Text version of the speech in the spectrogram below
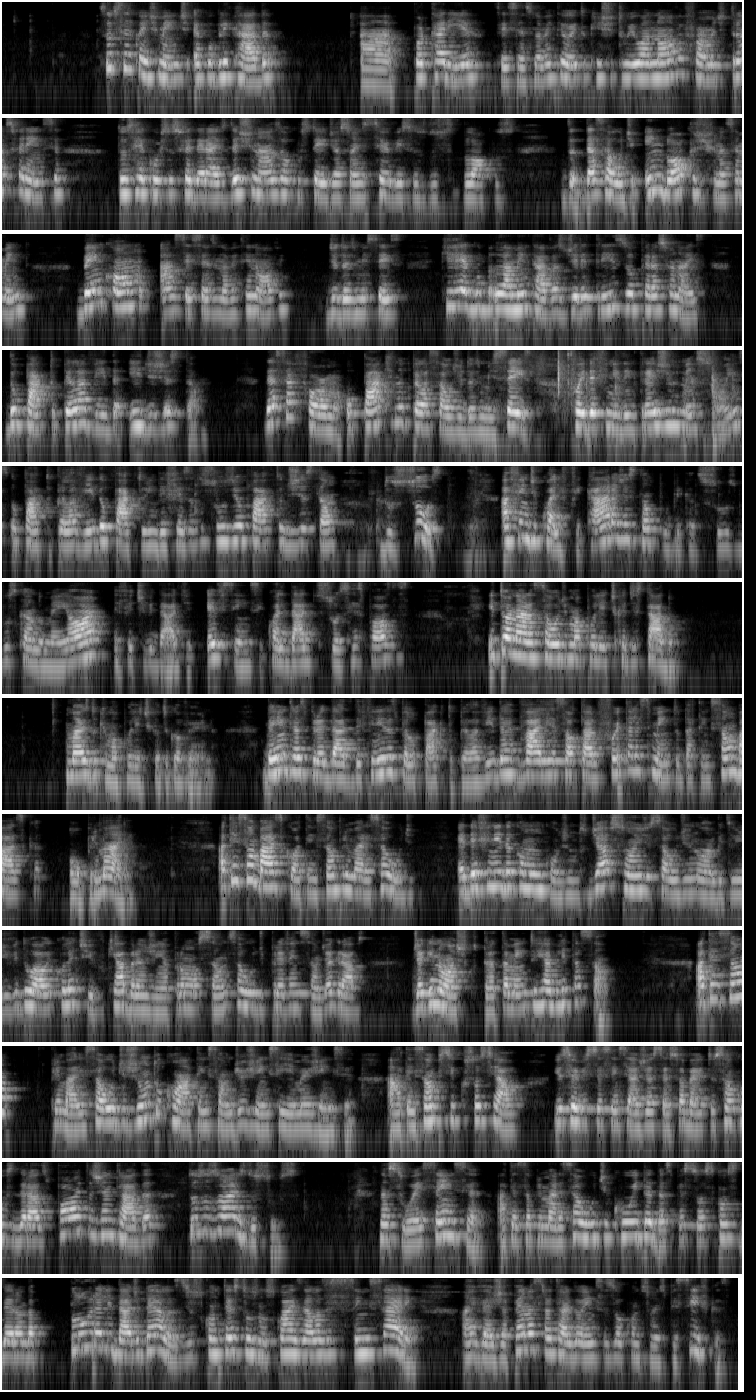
Subsequentemente, é publicada a Portaria 698, que instituiu a nova forma de transferência dos recursos federais destinados ao custeio de ações e serviços dos blocos da saúde em blocos de financiamento, bem como a 699 de 2006, que regulamentava as diretrizes operacionais do Pacto pela Vida e de Gestão. Dessa forma, o Pacto pela Saúde de 2006 foi definido em três dimensões: o Pacto pela Vida, o Pacto em Defesa do SUS e o Pacto de Gestão do SUS, a fim de qualificar a gestão pública do SUS, buscando maior efetividade, eficiência e qualidade de suas respostas, e tornar a saúde uma política de Estado mais do que uma política de governo. Dentre as prioridades definidas pelo Pacto pela Vida, vale ressaltar o fortalecimento da atenção básica ou primária. A atenção básica ou atenção primária à saúde é definida como um conjunto de ações de saúde no âmbito individual e coletivo que abrangem a promoção de saúde prevenção de agravos diagnóstico, tratamento e reabilitação. A atenção primária em saúde, junto com a atenção de urgência e emergência, a atenção psicossocial e os serviços essenciais de acesso aberto são considerados portas de entrada dos usuários do SUS. Na sua essência, a atenção primária à saúde cuida das pessoas considerando a pluralidade delas e os contextos nos quais elas se inserem, ao invés de apenas tratar doenças ou condições específicas.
